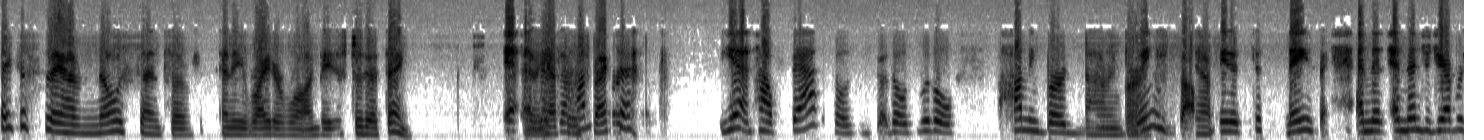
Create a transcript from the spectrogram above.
they just they have no sense of any right or wrong. They just do their thing. and, And, we the- have to respect that. yeah and how fast those those little hummingbird hummingbird. wings up. Yep. I mean, it's just amazing. And then, and then, did you ever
